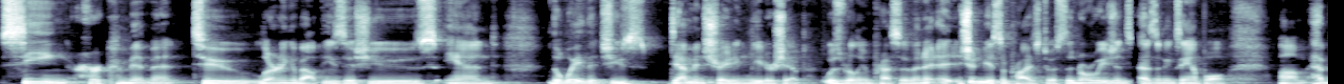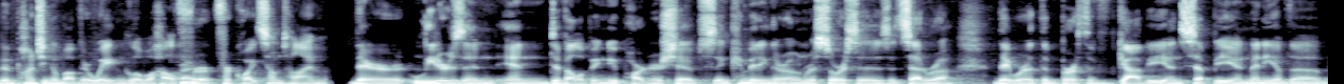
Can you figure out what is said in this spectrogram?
seeing her commitment to learning about these issues and the way that she's demonstrating leadership was really impressive. And it, it shouldn't be a surprise to us. The Norwegians, as an example, um, have been punching above their weight in global health right. for, for quite some time. They're leaders in, in developing new partnerships and committing their own resources, et cetera. They were at the birth of Gavi and CEPI and many of the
